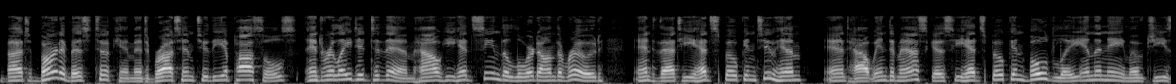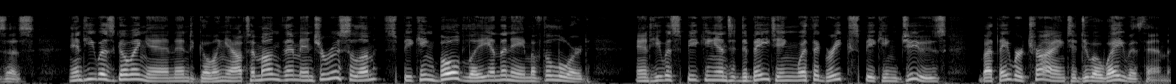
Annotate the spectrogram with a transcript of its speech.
But Barnabas took him and brought him to the apostles, and related to them how he had seen the Lord on the road, and that he had spoken to him, and how in Damascus he had spoken boldly in the name of Jesus. And he was going in and going out among them in Jerusalem, speaking boldly in the name of the Lord. And he was speaking and debating with the Greek speaking Jews, but they were trying to do away with him.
